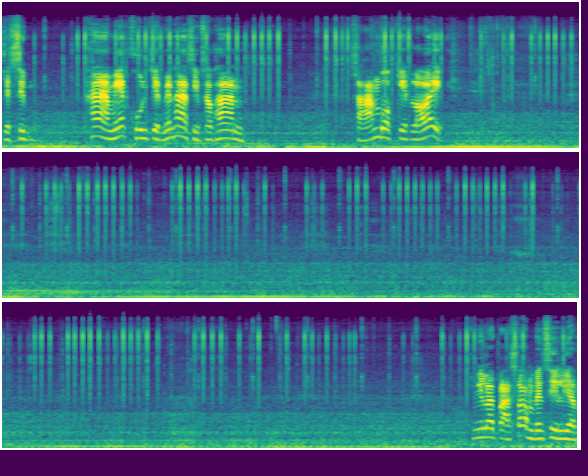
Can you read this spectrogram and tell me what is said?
เจ็ดสิบห้าเมตรคูณเจ็ดเมตรห้าสิบสะพานสามบวกเจ็ดร้อย มีรอยปาดซ่อมเป็นสี่เหลี่ยม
